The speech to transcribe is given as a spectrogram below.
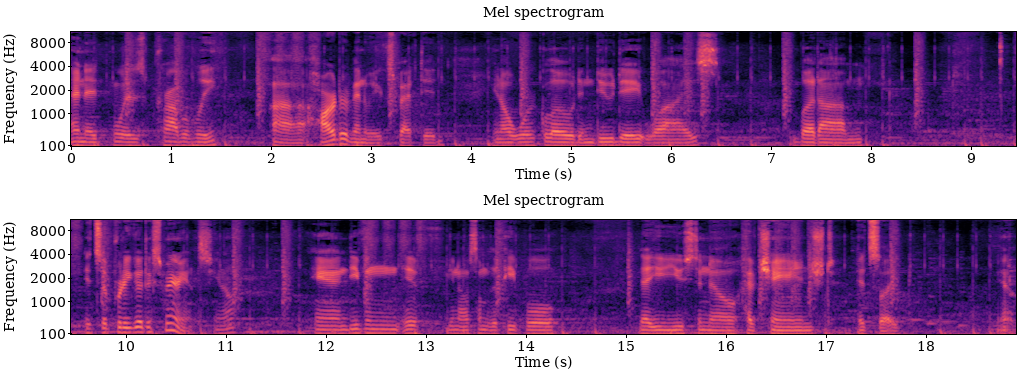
and it was probably uh, harder than we expected, you know, workload and due date wise. But um, it's a pretty good experience, you know. And even if you know some of the people that you used to know have changed, it's like, you know,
